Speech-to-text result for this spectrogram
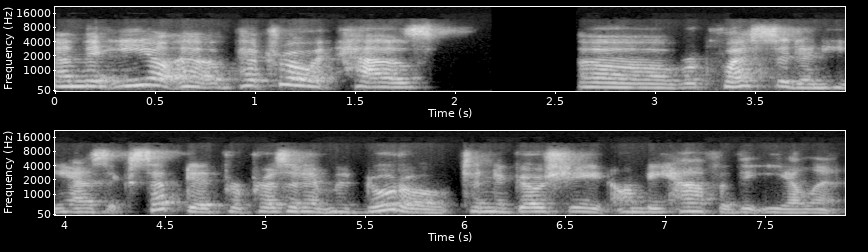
And the EL, uh, Petro has uh, requested and he has accepted for President Maduro to negotiate on behalf of the ELN,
